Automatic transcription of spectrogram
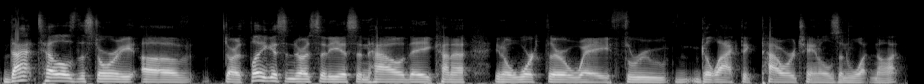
That tells the story of Darth Plagueis and Darth Sidious and how they kind of, you know, worked their way through galactic power channels and whatnot.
